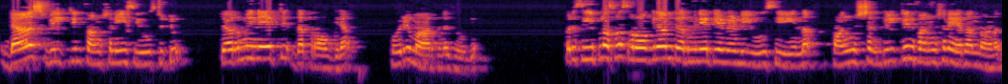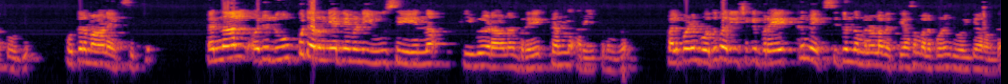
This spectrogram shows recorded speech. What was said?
Dash built in function is used to terminate the program ഒരു മാർക്കിന്റെ ചോദ്യം. ഒരു C plus plus program terminate ചെയ്യാൻ വേണ്ടി യൂസ് ചെയ്യുന്ന ഫംഗ്ഷൻ ബിൽറ്റ് ഇൻ ഫംഗ്ഷൻ ഏതെന്നാണ് ചോദ്യം. ഉത്തരമാണ് എക്സിറ്റ് എന്നാൽ ഒരു ലൂപ്പ് ടെർമിനേറ്റ് ചെയ്യാൻ വേണ്ടി യൂസ് ചെയ്യുന്ന കീവേഡാണ് ബ്രേക്ക് എന്ന് അറിയപ്പെടുന്നത്. പലപ്പോഴും പൊതുപരീക്ഷയ്ക്ക് ബ്രേക്കും എക്സിറ്റും തമ്മിലുള്ള വ്യത്യാസം പലപ്പോഴും ചോദിക്കാറുണ്ട്.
